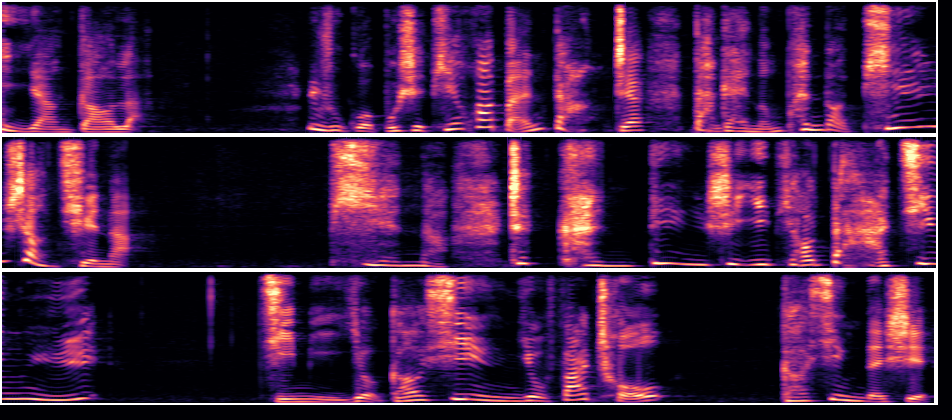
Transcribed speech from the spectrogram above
一样高了。如果不是天花板挡着，大概能喷到天上去呢。天哪，这肯定是一条大鲸鱼！吉米又高兴又发愁。高兴的是，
